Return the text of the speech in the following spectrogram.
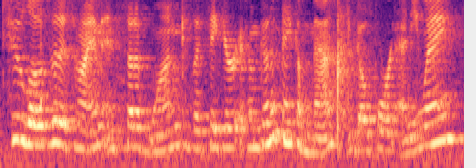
two loaves at a time instead of one because I figure if I'm gonna make a mess and go for it anyway,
